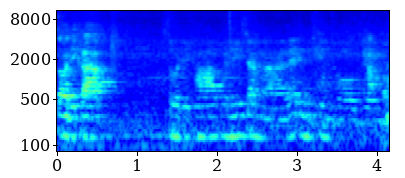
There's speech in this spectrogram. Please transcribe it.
สวัสดีครับ สวัสดีครับ วันนี้จะมาเล่นอินโทรเพลงของ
